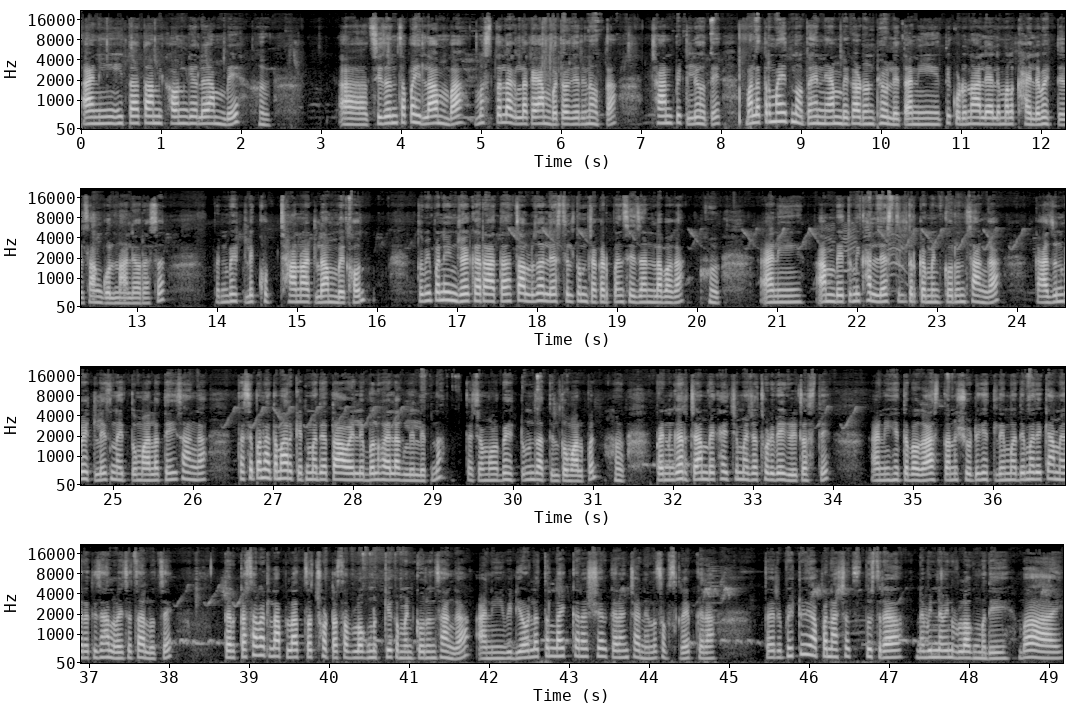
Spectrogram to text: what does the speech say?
आणि इथं आता आम्ही खाऊन गेलो आहे आंबे सीझनचा पहिला आंबा. मस्त लागला काही आंबट वगैरे नव्हता. छान पिकले होते. मला तर माहीत नव्हतं ह्यांनी आंबे काढून ठेवलेत आणि तिकडून आले आले मला खायला भेटतील सांगोलनं आल्यावर असं. पण भेटले खूप छान वाटलं आंबे खाऊन. तुम्ही पण एन्जॉय करा. आता चालू झाले असतील तुमच्याकडं पण सीझनला बघा. आणि आंबे तुम्ही खाल्ले असतील तर कमेंट करून सांगा. का अजून भेटलेच नाहीत तुम्हाला तेही सांगा. तसे पण आता मार्केटमध्ये आता अवेलेबल व्हायला लागलेले आहेत ना त्याच्यामुळे भेटून जातील तुम्हाला पण. हं. पण घरचे आंबे खायची मजा थोडी वेगळीच असते. आणि हे तर बघा असताना शूट घेतले मध्ये मध्ये कॅमेरा ते घालवायचं चालूच आहे. तर कसा वाटला आपला आजचा छोटासा ब्लॉग नक्की कमेंट करून सांगा. आणि व्हिडिओला तर लाईक करा शेअर करा आणि चॅनलला सबस्क्राईब करा. तर भेटूया आपण अशाच दुसऱ्या नवीन नवीन ब्लॉगमध्ये बाय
